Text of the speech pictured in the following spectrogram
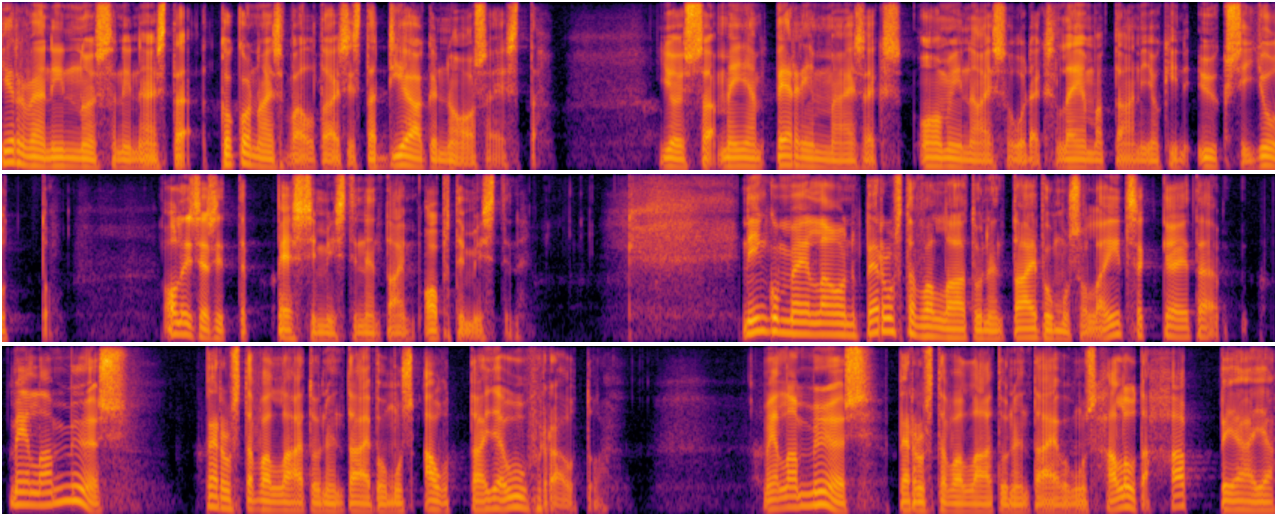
hirveän innoissani näistä kokonaisvaltaisista diagnooseista, joissa meidän perimmäiseksi ominaisuudeksi leimataan jokin yksi juttu – oli se sitten pessimistinen tai optimistinen. Niin kuin meillä on perustavanlaatuinen taipumus olla itsekkäitä, meillä on myös perustavanlaatuinen taipumus auttaa ja uhrautua. Meillä on myös perustavanlaatuinen taipumus haluta happea ja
